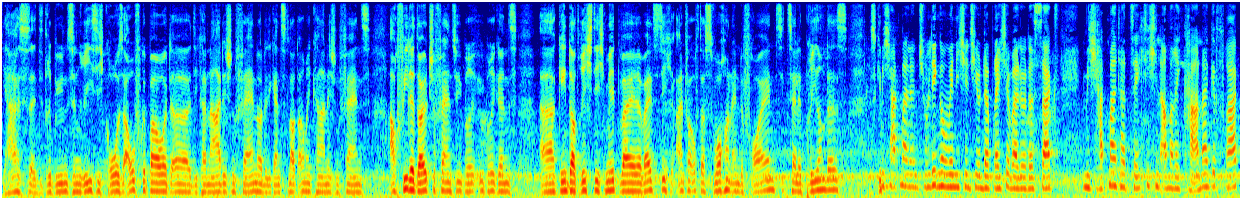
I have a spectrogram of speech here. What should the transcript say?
Ja, es, die Tribünen sind riesig groß aufgebaut. Äh, die kanadischen Fans oder die ganzen nordamerikanischen Fans, auch viele deutsche Fans übrigens, äh, gehen dort richtig mit, weil, weil sie sich einfach auf das Wochenende freuen. Sie zelebrieren das. mich hat mal, Entschuldigung, wenn ich dich unterbreche, weil du das sagst, mich hat mal tatsächlich ein Amerikaner gefragt,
